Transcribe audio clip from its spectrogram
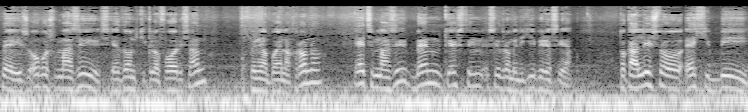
Space όπως μαζί σχεδόν κυκλοφόρησαν πριν από ένα χρόνο έτσι μαζί μπαίνουν και στην συνδρομητική υπηρεσία το καλύστο έχει μπει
